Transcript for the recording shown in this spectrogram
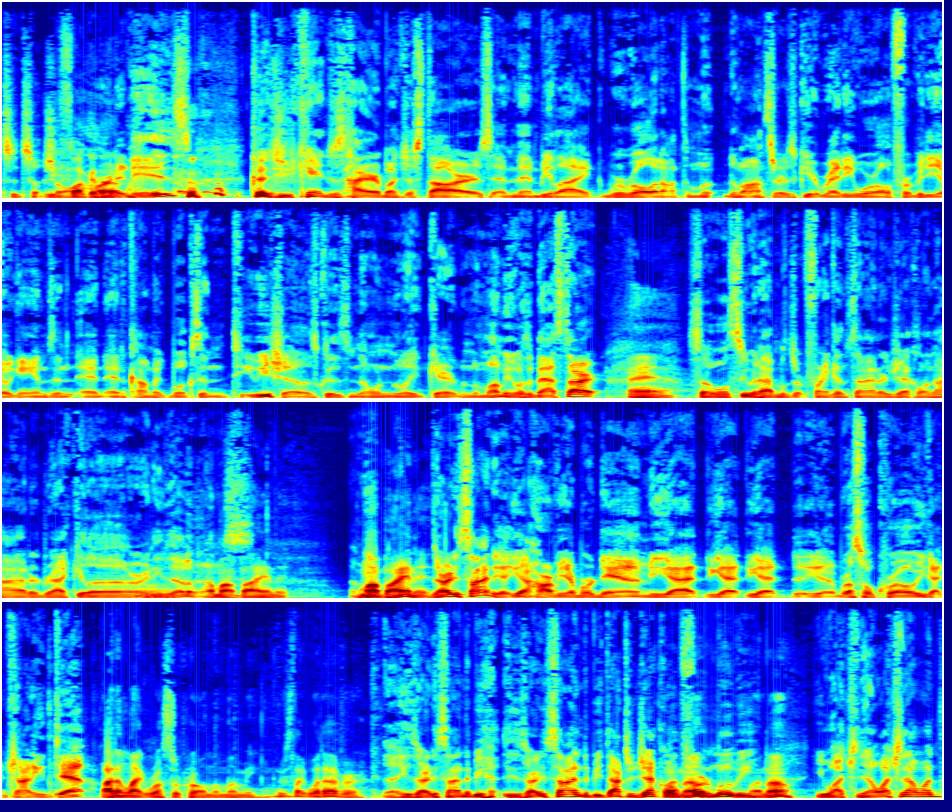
to, to show how hard it, it is because you can't just hire a bunch of stars and then be like, we're rolling out the, the monsters, get ready world for video games and, and, and comic books and TV shows because no one really cared. The Mummy was a bad start, man. So we'll see what happens with Frankenstein or Jekyll and Hyde or Dracula or mm, any of the other ones. I'm not buying it. I am not buying it. They're already signed. You got, you got Javier Bardem. You got you got you got, you got Russell Crowe. You got Johnny Depp. I didn't like Russell Crowe in the Mummy. He was like whatever. Uh, he's already signed to be. He's already signed to be Doctor Jekyll for a movie. I know. You watching? You watching that one?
